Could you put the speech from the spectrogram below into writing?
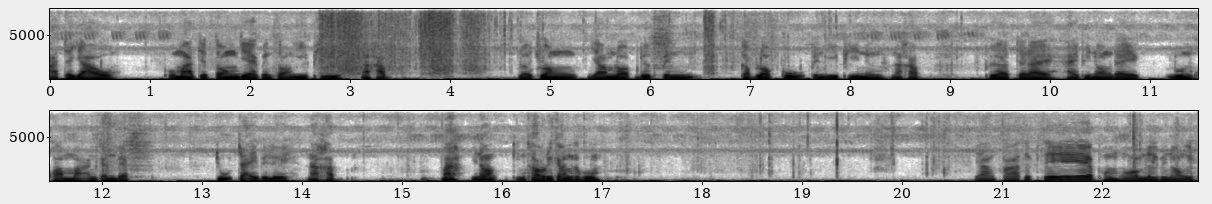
อาจจะยาว ผมอาจจะต้องแยกเป็น 2 EP นะครับแล้วช่วงยามรอบดึกเป็นกับรอบกู้เป็น EP หนึ่งนะครับ เพื่อจะได้ให้พี่น้องได้รุ่นความหมานกันแบบจุใจไปเลยนะครับ มาพี่น้องกินข้าวด้วยกันครับผมย่างปลาเซ่บๆหอมๆเลยพี่น้องเอ้ย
